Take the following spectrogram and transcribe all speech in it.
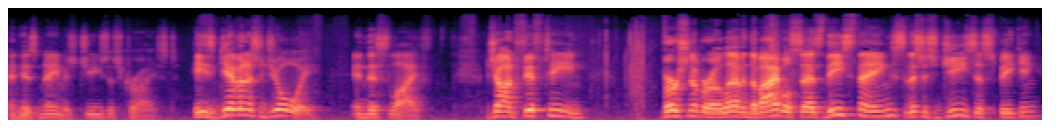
and his name is Jesus Christ. He's given us joy in this life. John 15, verse number 11, the Bible says, These things, this is Jesus speaking,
